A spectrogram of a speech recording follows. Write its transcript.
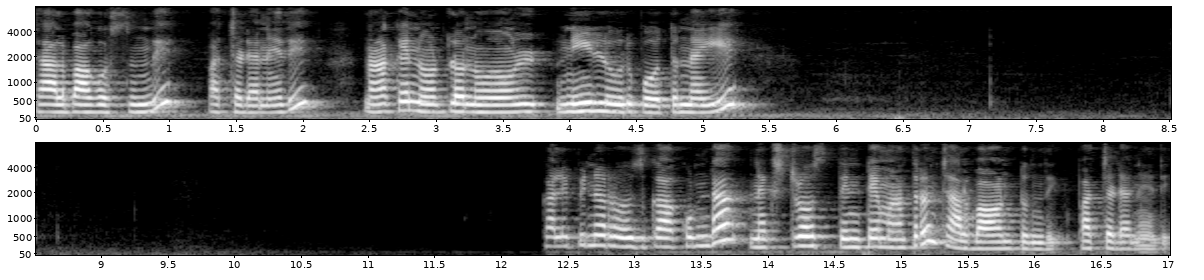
చాలా బాగా వస్తుంది పచ్చడి అనేది నాకే నోట్లో నో నీళ్ళు ఊరిపోతున్నాయి. కలిపిన రోజు కాకుండా నెక్స్ట్ రోజు తింటే మాత్రం చాలా బాగుంటుంది పచ్చడి అనేది.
